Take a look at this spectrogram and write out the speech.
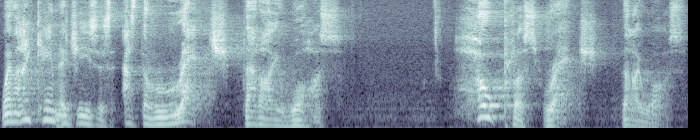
When I came to Jesus as the wretch that I was, hopeless wretch that I was.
